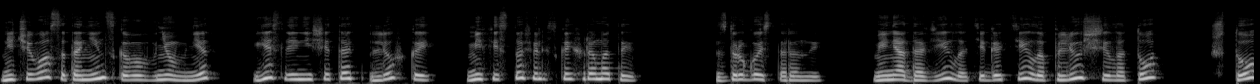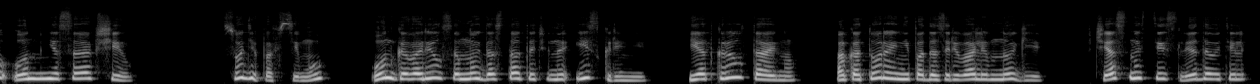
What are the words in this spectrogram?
Ничего сатанинского в нем нет, если не считать легкой мефистофельской хромоты. С другой стороны, меня давило, тяготило, плющило то, что он мне сообщил. Судя по всему, он говорил со мной достаточно искренне и открыл тайну, о которой не подозревали многие, в частности, следователь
